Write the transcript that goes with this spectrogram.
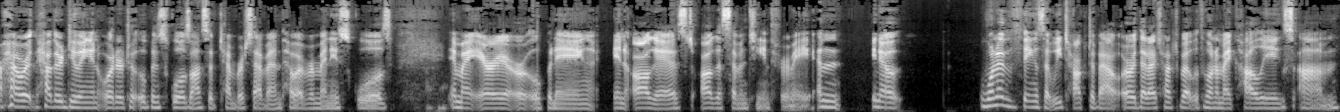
or how are, how they're doing in order to open schools on September 7th. However, many schools in my area are opening in August, August 17th for me. And you know, one of the things that we talked about, or that I talked about with one of my colleagues, um,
